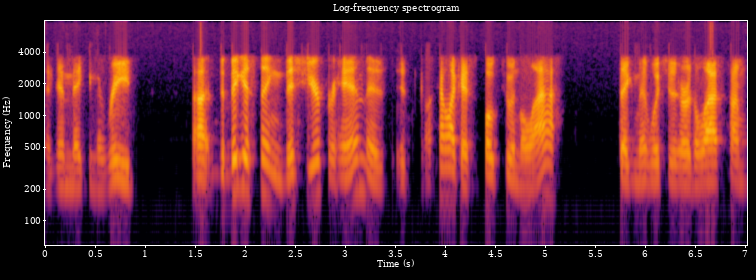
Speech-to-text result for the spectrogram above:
and him making the reads. Uh, the biggest thing this year for him is it's kind of like I spoke to in the last segment, which is or the last time,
